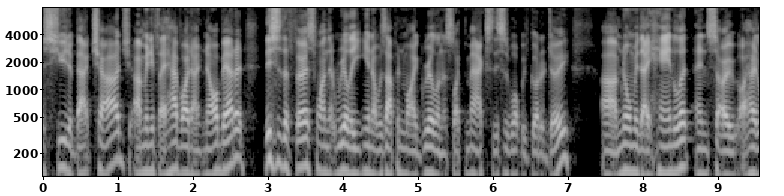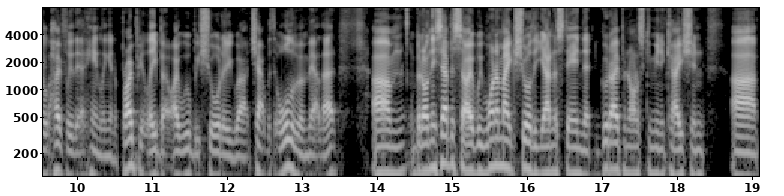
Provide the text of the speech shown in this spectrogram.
pursued a back charge. I mean, if they have, I don't know about it. This is the first one that really, you know, was up in my grill, and it's like, Max, this is what we've got to do. Um, normally they handle it, and so I hopefully they're handling it appropriately. But I will be sure to uh, chat with all of them about that. Um, but on this episode, we want to make sure that you understand that good, open, honest communication. Uh,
